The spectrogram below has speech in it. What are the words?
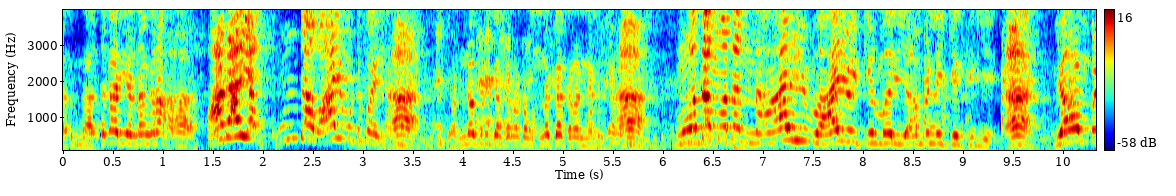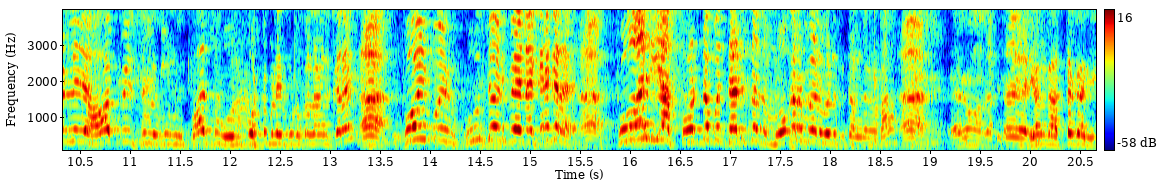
அதுங்க அத்தக்காரி என்னங்கிறா. ஆனா என் புண்டா வாய் மட்டும் போயின. என்ன இப்படி கேக்குறாடா உன்ன கேக்குறான்னு நினைக்கிறேன். முத முத நாய் வாய் வைக்கிற மாதிரி என் பிள்ளை கேக்குறியே ஆ, என் பிள்ளை ஆபீஸ்ல உனக்கு பார்த்து ஒரு பொட்டை பிள்ளை கொடுக்கலாம்னு இருக்கிறேன் ஆ. போய் போய் கூத்தாடி போய் நான் கேக்குறேன் ஆ. போறியா தொட்டை பத்தி எடுத்து அந்த முகர மேல வெளுக்கிட்டாங்கடா. எங்க அத்தைக்காரி.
